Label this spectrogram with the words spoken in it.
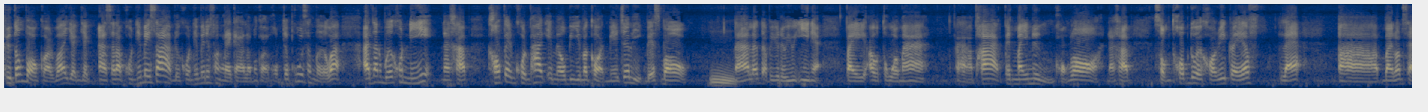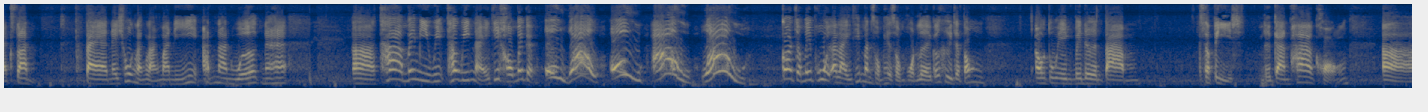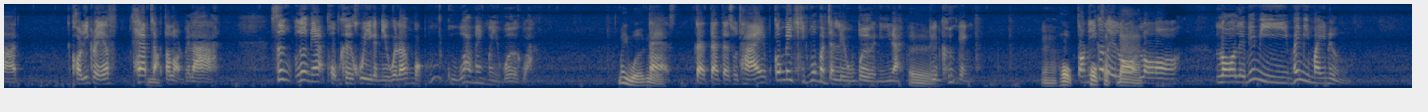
คือต้องบอกก่อนว่าอย่างอย่างอ่าสำหรับคนที่ไม่ทราบหรือคนที่ไม่ได้ฟังรายการเรามาก่อนผมจะพูดเสมอว่า Adnan Virk คนนี้นะครับเขาเป็นคนพากย์ MLB มาก่อน Major League Baseball อืมนะแล้ว WWE เนี่ยไปเอาตัวมาอ่าพากย์เป็นไมค์หนึ่งของ Raw นะครับ สมทบโดย Corey Graves และอ่า Byron Saxton แต่ในช่วงหลังๆ มานี้ Adnan Virk นะฮะอ่าถ้าไม่มีวิถ้าวิไหนที่เขาไม่แบบ โอ้ว้าว โอ้อ้าวว้าว ก็จะไม่พูดอะไรที่มันสมเหตุสมผลเลย ก็คือจะต้องเอาตัวเองไปเดินตามสปีชหรือการภาคของอ่าคอลลีเกรฟแทบจะตลอดเวลา ซึ่งเรื่องเนี้ย ผมเคยคุยกับนิวไว้แล้วบอกอืมกูว่าแม่งไม่เวิร์กว่ะ ไม่เวิร์กเลแต่ยแต่แต่แต่สุดท้ายก็ไม่คิดว่ามันจะเร็วเบอร์นี้นะเออเดือนครึ่งเองนะฮะหกตอนหนี้กก็สัเลปยรอดาห์รอ รอเลยไม่มีไม่มีไมค์หนึ่ง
